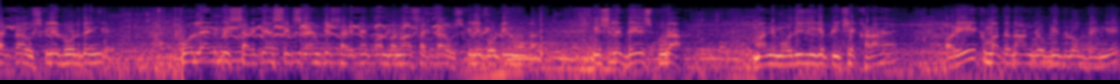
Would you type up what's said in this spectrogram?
सकता है उसके लिए वोट देंगे फोर लाइन की सड़कें सिक्स लाइन की सड़कें कौन बनवा सकता है उसके लिए वोटिंग होगा। इसलिए देश पूरा माननीय मोदी जी के पीछे खड़ा है और एक मतदान जो भी लोग देंगे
